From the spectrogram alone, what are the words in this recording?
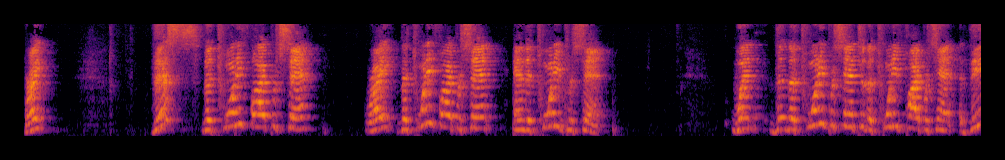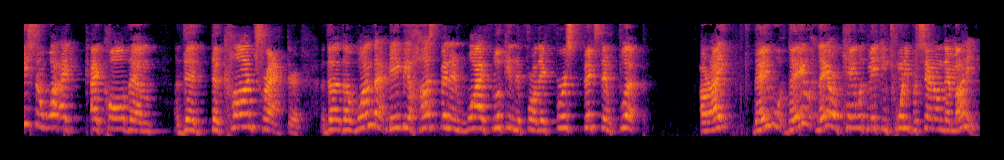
Right? This, the 25%, right? The 25% and the 20% when the, the 20% to the 25%, these are what I, I call them the, the contractor, the, the one that maybe a husband and wife looking for their first fix and flip. All right? They, they, they are okay with making 20% on their money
